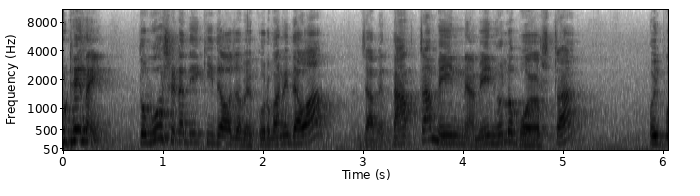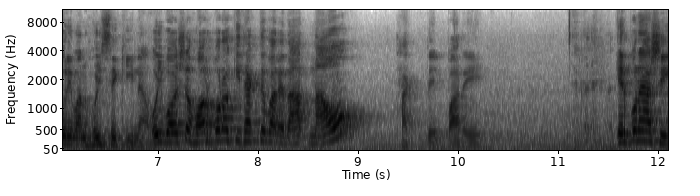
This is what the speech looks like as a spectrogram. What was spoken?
উঠে নাই, তবুও সেটা দিয়ে কি দেওয়া যাবে? কোরবানি দেওয়া যাবে। দাঁতটা মেইন না মেইন হলো বয়সটা ওই পরিমাণ হয়েছে কি না। ওই বয়সে হওয়ার পরও কি থাকতে পারে? দাঁত নাও থাকতে পারে। এরপরে আসি।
